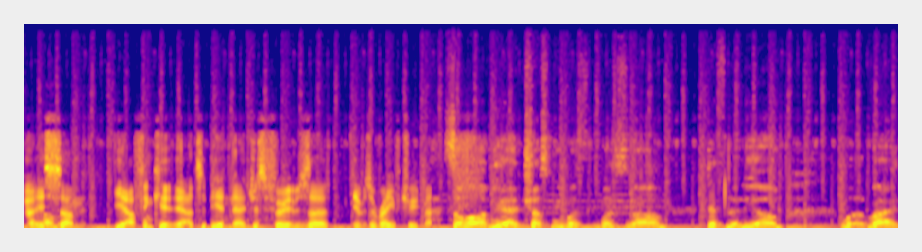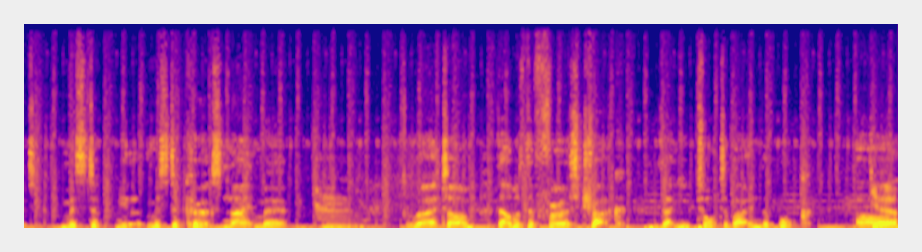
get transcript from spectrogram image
But it's um, yeah, I think it, it had to be in there just for it was a it was a rave tune, man. So um yeah, trust me was was um definitely um w- right, Mr. Mr. Kirk's Nightmare. Right, um that was the first track that you talked about in the book. Um, Yeah.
